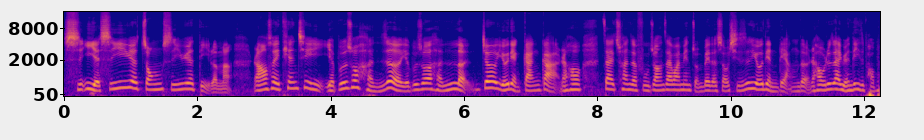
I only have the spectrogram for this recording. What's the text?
十一，也十一月中、十一月底了嘛，然后所以天气也不是说很热，也不是说很冷，就有点尴尬。然后在穿着服装在外面准备的时候，其实是有点凉的。然后我就在原地一直跑步，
